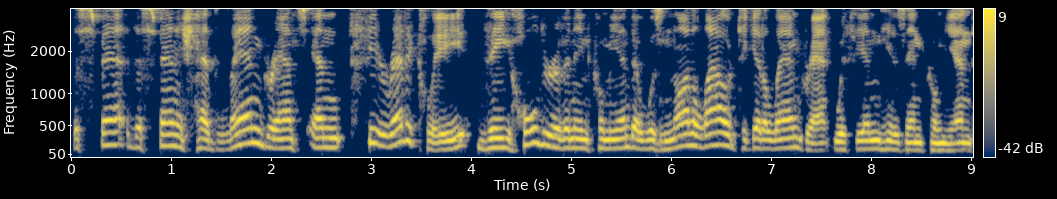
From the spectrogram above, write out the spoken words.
the, Spa- the Spanish had land grants, and theoretically, the holder of an encomienda was not allowed to get a land grant within his encomienda.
